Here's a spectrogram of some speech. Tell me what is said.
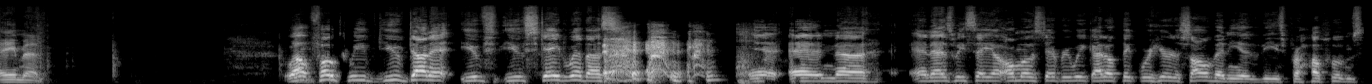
Amen. Well, folks, we've you've done it. You've you've stayed with us, and, and uh, and as we say almost every week, I don't think we're here to solve any of these problems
